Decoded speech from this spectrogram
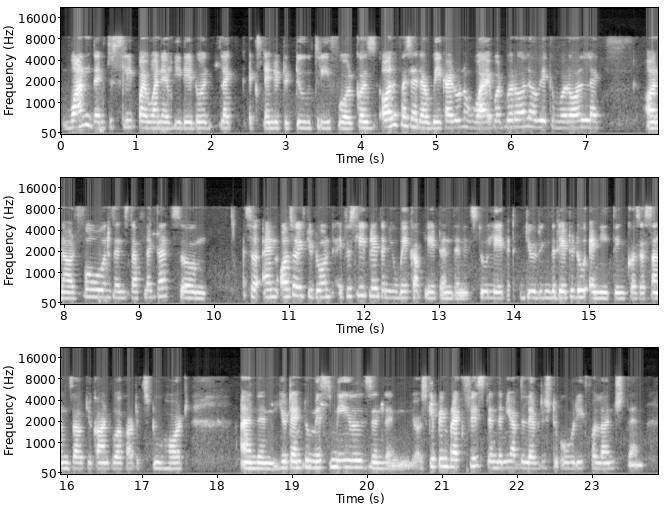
one, then just sleep by one every day. Don't like extend it to two, three, four. Because all of us are awake. I don't know why, but we're all awake and we're all like on our phones and stuff like that. So, so and also if you don't, if you sleep late, then you wake up late, and then it's too late during the day to do anything because the sun's out. You can't work out. It's too hot. And then you tend to miss meals, and then you're skipping breakfast, and then you have the leverage to overeat for lunch. Then,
